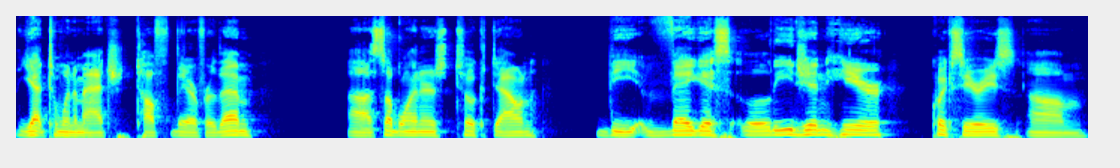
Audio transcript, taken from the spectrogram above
yet to win a match. Tough there for them. Uh, Subliners took down the Vegas Legion here. Quick series. Um,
